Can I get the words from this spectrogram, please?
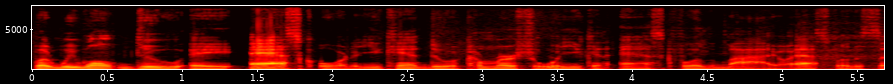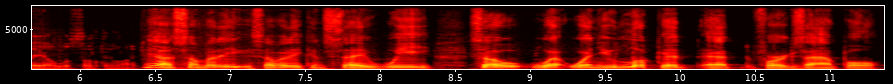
but we won't do a ask order. You can't do a commercial where you can ask for the buy or ask for the sale or something like that. Yeah, somebody somebody can say we. So when you look at, at, for example,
